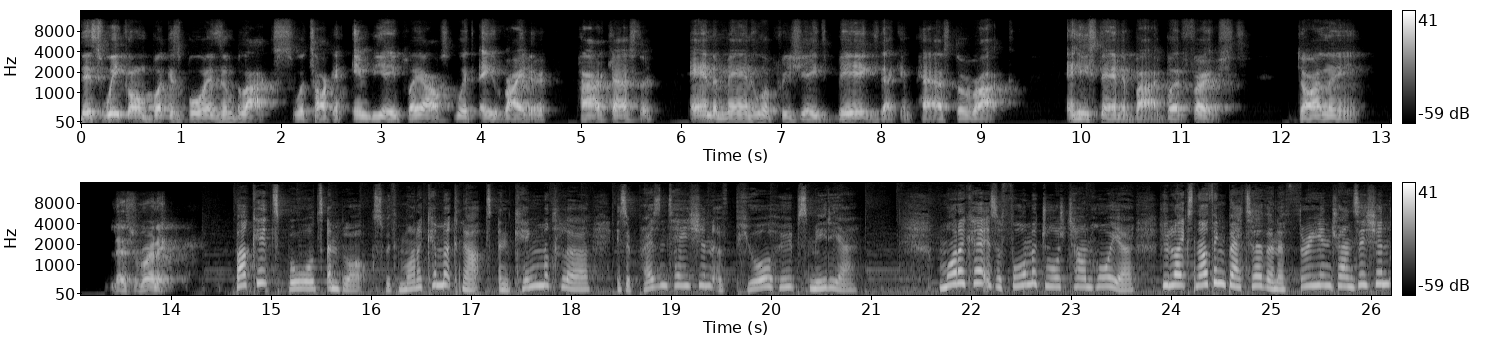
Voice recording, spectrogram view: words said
This week on Buckets, Boards, and Blocks, we're talking NBA playoffs with a writer, podcaster, and a man who appreciates bigs that can pass the rock. And he's standing by. But first, Darlene, let's run it. Buckets, Boards, and Blocks with Monica McNutt and King McClure is a presentation of Pure Hoops Media. Monica is a former Georgetown Hoya who likes nothing better than a three in transition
